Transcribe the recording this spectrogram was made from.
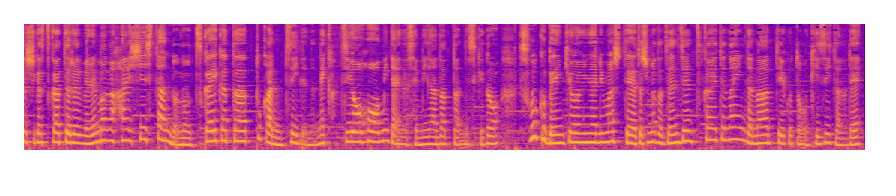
私が使ってるメルマガ配信スタンドの使い方とかについてのね活用法みたいなセミナーだったんですけどすごく勉強になりまして私まだ全然使えてないんだなっていうことも気づいたので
